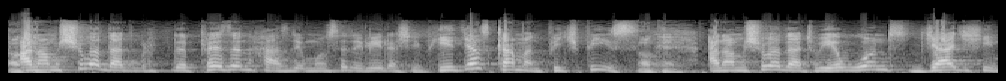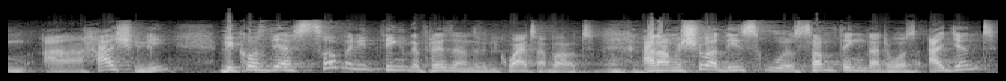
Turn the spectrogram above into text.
Okay. And I'm sure that the president has demonstrated leadership. He just come and preach peace. Okay. And I'm sure that we won't judge him uh, harshly because there are so many things the president has been quiet about. And I'm sure this was something that was urgent.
